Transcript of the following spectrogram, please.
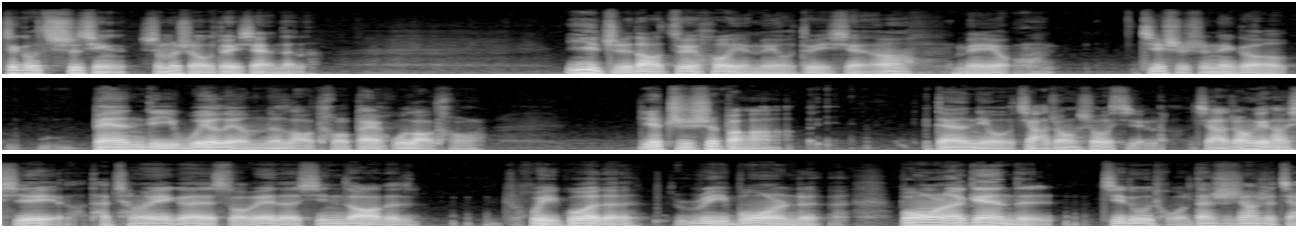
这个事情什么时候兑现的呢？一直到最后也没有兑现啊，没有。即使是那个 Bandy William 那老头，白胡老头，也只是把 Daniel 假装受洗了，假装给他洗礼了，他成为一个所谓的新造的、悔过的、reborn 的、born again 的基督徒，但实际上是假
